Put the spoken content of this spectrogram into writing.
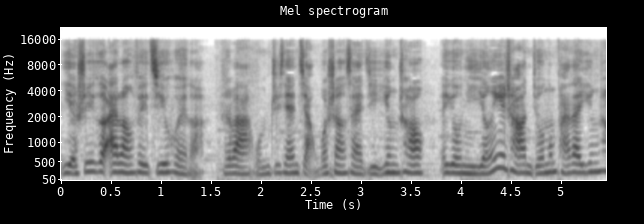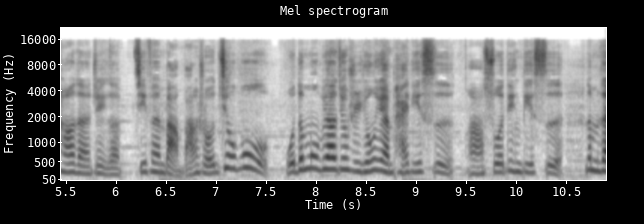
也是一个爱浪费机会的，是吧？我们之前讲过，上赛季英超，哎呦，你赢一场，你就能排在英超的这个积分榜榜首，就不，我的目标就是永远排第四啊，锁定第四。那么在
